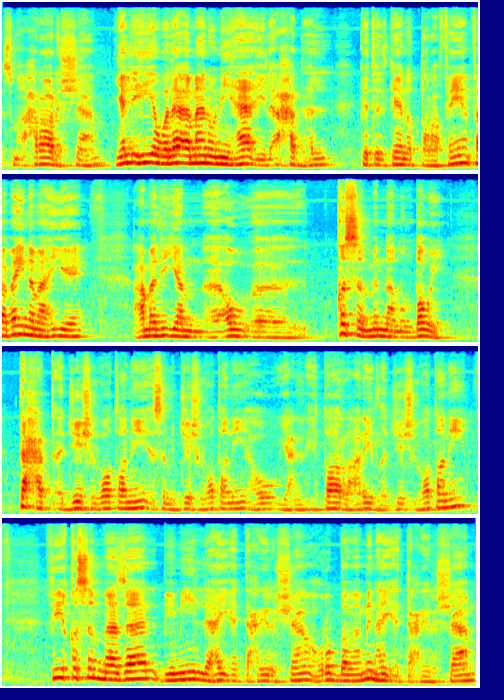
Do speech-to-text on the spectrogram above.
اسمها أحرار الشام يلي هي ولا أمان نهائي لأحد هالكتلتين الطرفين فبينما هي عمليا آه، أو آه، قسم منها منضوي تحت الجيش الوطني اسم الجيش الوطني أو يعني الإطار العريض للجيش الوطني. في قسم ما زال بيميل لهيئة تحرير الشام أو ربما من هيئة تحرير الشام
